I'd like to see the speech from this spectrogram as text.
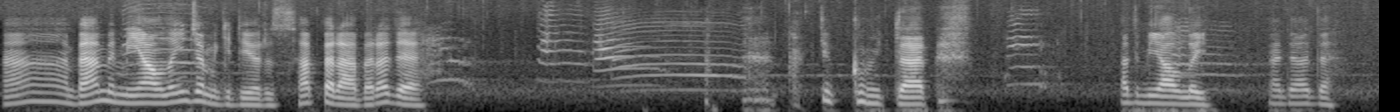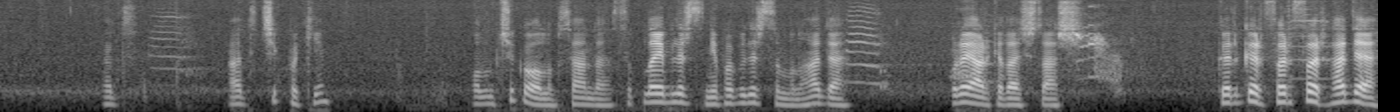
Ha, ben mi miyavlayınca mı gidiyoruz? Hep beraber hadi. Çok komikler. Hadi miyavlayın. Hadi hadi. Hadi. Hadi çık bakayım. Oğlum çık oğlum sen de. Zıplayabilirsin, yapabilirsin bunu. Hadi. Buraya arkadaşlar. Gır gır fır fır hadi.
